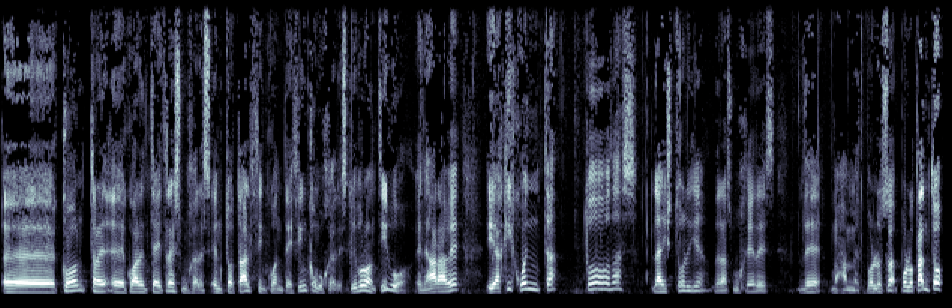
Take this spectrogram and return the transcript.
eh, con 43 eh, mujeres, en total 55 mujeres. Libro antiguo en árabe y aquí cuenta todas la historia de las mujeres de Mohammed. por lo tanto,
